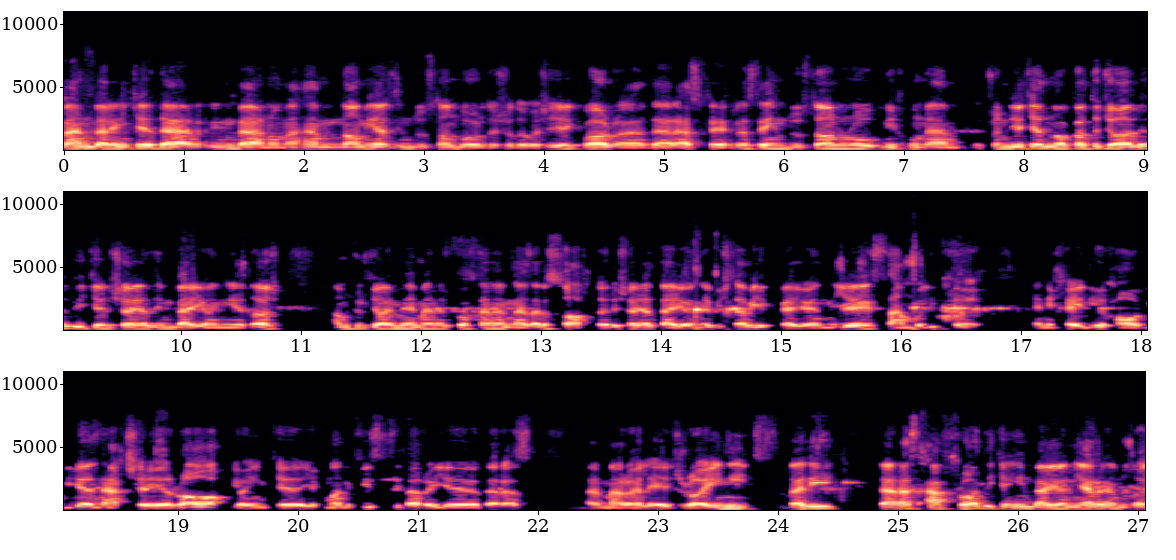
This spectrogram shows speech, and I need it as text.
من برای اینکه در این برنامه هم نامی از این دوستان برده شده باشه یک بار در از فهرست این دوستان رو می‌خونم چون یکی از نکات جالبی که شاید این بیانیه داشت همونجور که آقای مهمنش گفتن نظر ساختاری شاید بیانیه بیشتر یک بیانیه سمبولیکه. یعنی خیلی حاوی نقشه راه یا اینکه یک مانیفیستی برای در از مراحل اجرایی نیست. ولی در از افرادی که این بیانیه رو امضا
